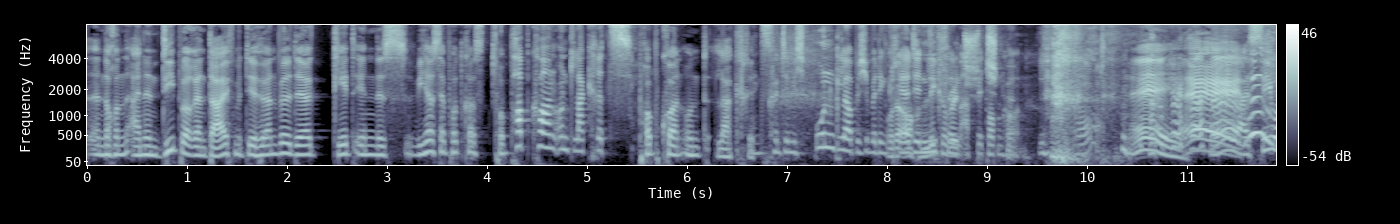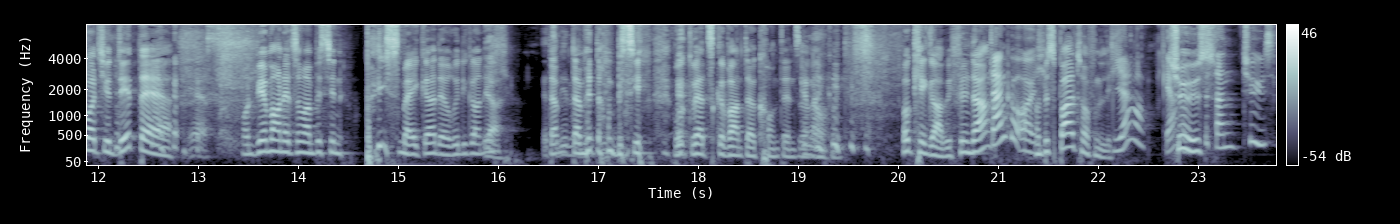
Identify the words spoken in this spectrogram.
äh, noch einen, deeperen Dive mit dir hören will, der geht in das, wie heißt der Podcast? Pop Popcorn und Lakritz. Popcorn und Dann Lakritz. könnt ihr mich unglaublich über den auch Licorice abbitchen. Popcorn. Hey, hey, I see what you did there. Yes. Und wir machen jetzt noch mal ein bisschen Peacemaker, der Rüdiger und Ja. ich. Da, damit noch ein bisschen rückwärtsgewandter Content so Genau. Okay, Gabi, vielen Dank. Danke euch. Und bis bald hoffentlich. Ja, gerne. Tschüss. Bis dann. Tschüss.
